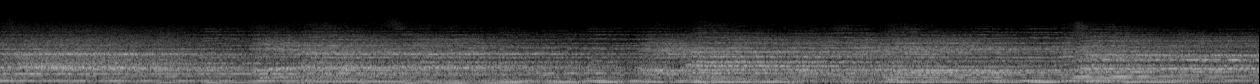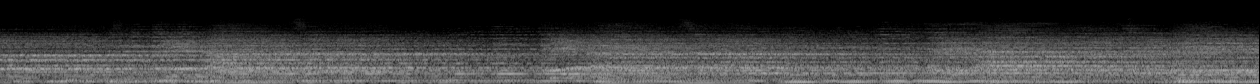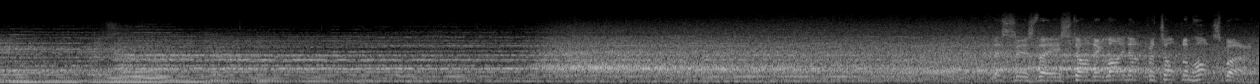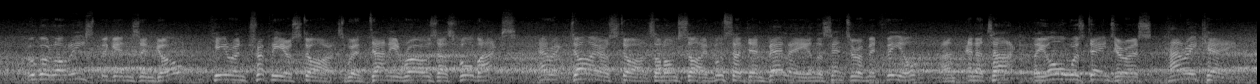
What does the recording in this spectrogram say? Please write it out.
Starting lineup for Tottenham Hotspur. Hugo Lloris begins in goal. Kieran Trippier starts with Danny Rose as fullbacks. Eric Dier starts alongside Moussa Dembele in the centre of midfield. And in attack, the always dangerous Harry Kane.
